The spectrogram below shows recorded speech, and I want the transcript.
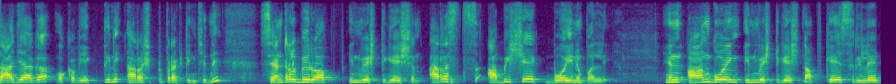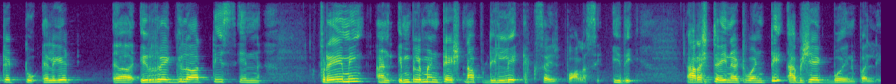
తాజాగా ఒక వ్యక్తిని అరెస్ట్ ప్రకటించింది. Central bureau of investigation arrests Abhishek Boinpally. In ongoing investigation of case related to alleged irregularities in framing and implementation of Delhi excise policy ఇది అరెస్ట్ అయినటువంటి అభిషేక్ బోయినపల్లి.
